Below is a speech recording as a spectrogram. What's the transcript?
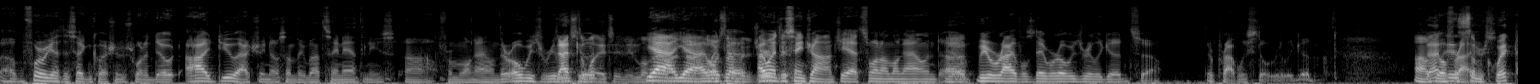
Uh, before we get to the second question, I just want to note I do actually know something about St. Anthony's uh, from Long Island. They're always really That's good. the one. It's in, in Long yeah, Island, yeah. not- I oh, went to I went to St. John's. Yeah, it's the one on Long Island. Uh, Yeah. We were rivals. They were always really good, so they're probably still really good. Uh, That go is some quick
